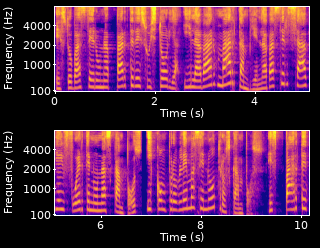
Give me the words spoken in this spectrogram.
Esto va a ser una parte de su historia y la va a armar también, la va a hacer sabia y fuerte en unos campos y con problemas en otros campos. Es parte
